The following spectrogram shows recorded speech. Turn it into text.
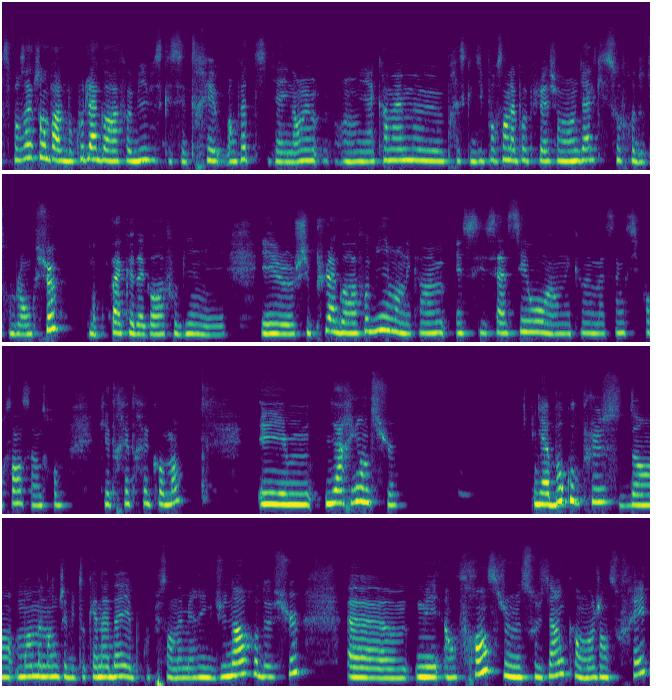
c'est pour ça que j'en parle beaucoup de l'agoraphobie, parce que c'est très. En fait, il y a, y a quand même euh, presque 10% de la population mondiale qui souffre de troubles anxieux. Donc, pas que d'agoraphobie, mais. Et euh, je ne sais plus l'agoraphobie, mais on est quand même. C'est assez haut, hein, on est quand même à 5-6%. C'est un trouble qui est très, très commun. Et il n'y a rien dessus il y a beaucoup plus dans. Moi, maintenant que j'habite au Canada, il y a beaucoup plus en Amérique du Nord dessus. Euh, mais en France, je me souviens quand moi j'en souffrais,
